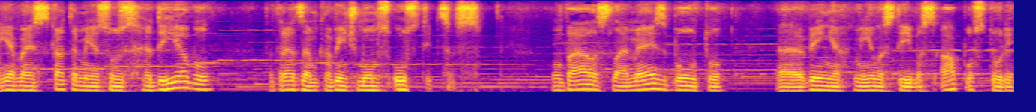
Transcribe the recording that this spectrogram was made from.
ja mēs skatāmies uz Dievu, tad redzam, ka Viņš mums uzticas un vēlas, lai mēs būtu eh, Viņa mīlestības apusturi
